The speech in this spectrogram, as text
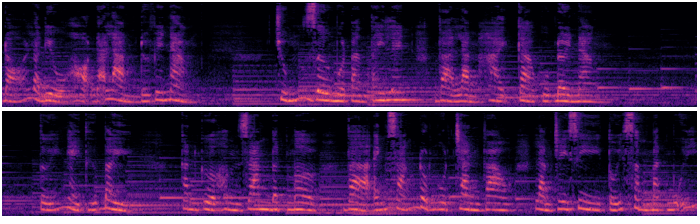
Đó là điều họ đã làm đối với nàng. Chúng giơ một bàn tay lên Và làm hại cả cuộc đời nàng. Tới ngày thứ bảy, Căn cửa hầm giam bật mở Và ánh sáng đột ngột tràn vào, Làm Tracy tối sầm mặt mũi.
